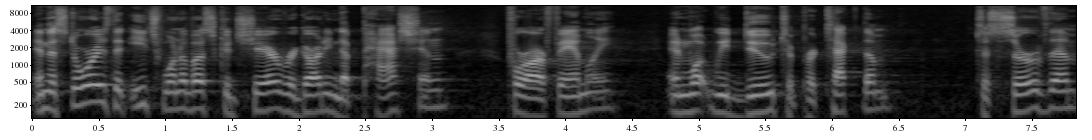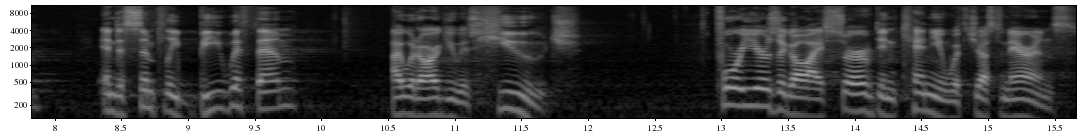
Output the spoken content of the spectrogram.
And the stories that each one of us could share regarding the passion for our family and what we do to protect them, to serve them, and to simply be with them, I would argue is huge. Four years ago, I served in Kenya with Justin Aarons,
